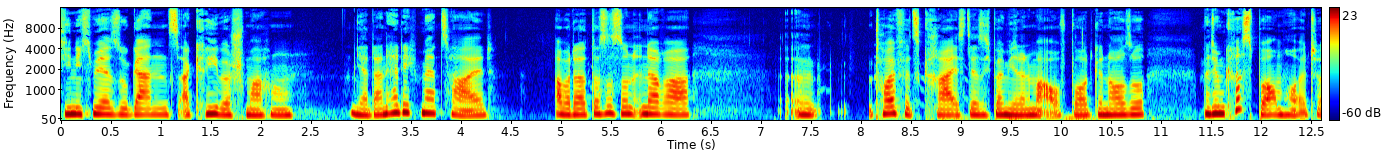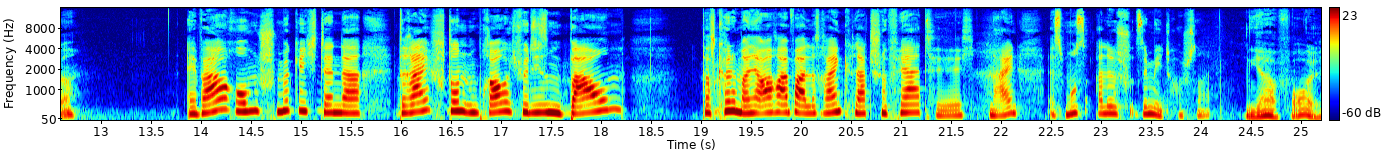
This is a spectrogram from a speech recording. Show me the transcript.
die nicht mehr so ganz akribisch machen. Ja, dann hätte ich mehr Zeit. Aber da, das ist so ein innerer äh, Teufelskreis, der sich bei mir dann immer aufbaut. Genauso mit dem Christbaum heute. Ey, warum schmücke ich denn da drei Stunden brauche ich für diesen Baum? Das könnte man ja auch einfach alles reinklatschen, fertig. Nein, es muss alles symmetrisch sein. Ja, voll.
